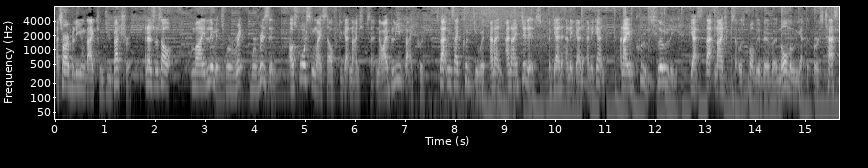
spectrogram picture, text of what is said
I started believing that I can do better. And as a result, my limits were ri- were risen. I was forcing myself to get 90%. Now I believed that I could, so that means I could do it, and I and I did it again and again and again, and I improved slowly. Yes, that 90% was probably a bit of an anomaly at the first test,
